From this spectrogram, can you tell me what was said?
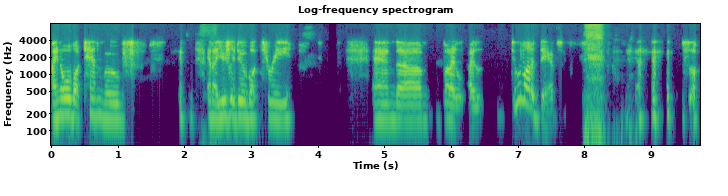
I know about 10 moves, and I usually do about three. And um, but I, I do a lot of dancing. so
